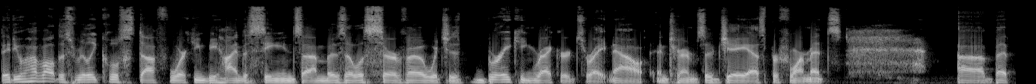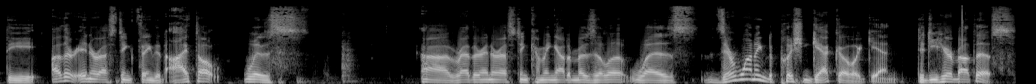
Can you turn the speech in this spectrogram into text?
they do have all this really cool stuff working behind the scenes. Uh, Mozilla Servo, which is breaking records right now in terms of JS performance. Uh, but the other interesting thing that I thought was uh, rather interesting coming out of Mozilla was they're wanting to push Gecko again. Did you hear about this?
